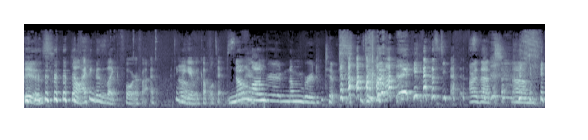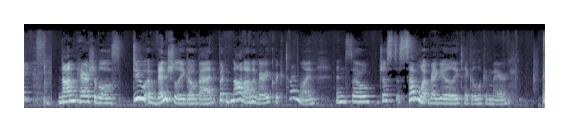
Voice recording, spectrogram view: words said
is no, I think this is like four or five. I think Oh. we gave a couple tips. no there. longer numbered tips yes, yes. are that um, non perishables do eventually go bad, but not on a very quick timeline. And so just somewhat regularly take a look in there. I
